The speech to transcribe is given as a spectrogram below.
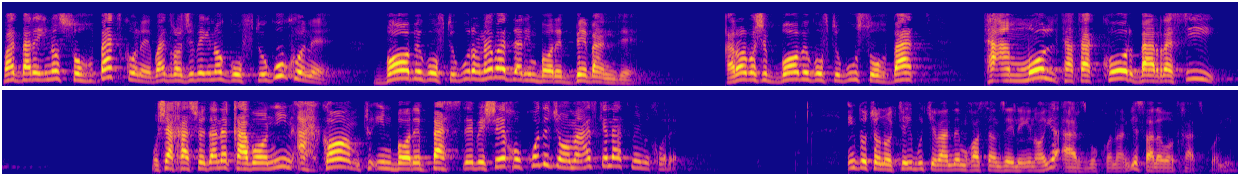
باید برای اینا صحبت کنه باید راجع به اینا گفتگو کنه. باب گفتگو را نباید در این باره ببنده. قرار باشه باب گفتگو صحبت تعمل تفکر بررسی مشخص شدن قوانین احکام تو این باره بسته بشه. خب خود جامعه است که لطمه می‌خوره. این دو تا نکته ای بود که بنده می‌خواستم زیل این آیه عرض بکنم یه صلوات ختم کنیم.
